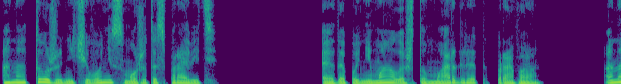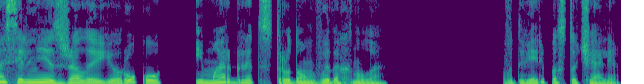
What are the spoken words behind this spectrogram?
она тоже ничего не сможет исправить. Эда понимала, что Маргарет права. Она сильнее сжала ее руку, и Маргарет с трудом выдохнула. В дверь постучали.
